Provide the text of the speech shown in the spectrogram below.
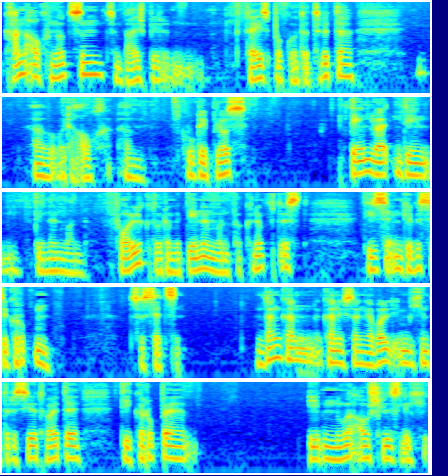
kann auch nutzen, zum Beispiel Facebook oder Twitter äh, oder auch ähm, Google Plus, den Leuten, denen man folgt oder mit denen man verknüpft ist, diese in gewisse Gruppen zu setzen. Und dann kann, kann ich sagen, jawohl, mich interessiert heute die Gruppe eben nur ausschließlich, äh,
